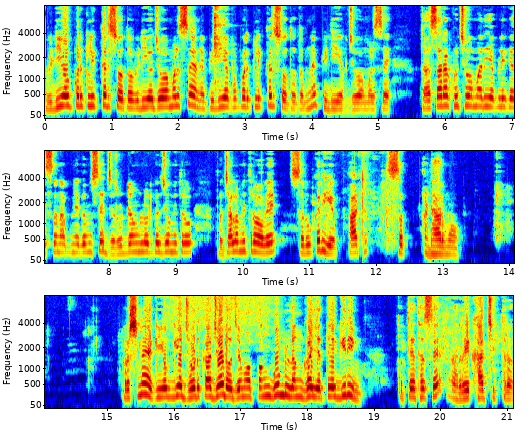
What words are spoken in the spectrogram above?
વીડિયો ઉપર ક્લિક કરશો તો વીડિયો જોવા મળશે અને પીડીએફ ઉપર ક્લિક કરશો તો તમને પીડીએફ જોવા મળશે. તો આશા રાખું છું અમારી એપ્લિકેશન આપને ગમશે, જરૂર ડાઉનલોડ કરજો મિત્રો. તો ચાલો મિત્રો હવે શરૂ કરીએ પાઠ સત, અઢારમો. પ્રશ્ન એક, યોગ્ય જોડકા જોડો જેમાં પંગુમ લંઘયતે ગિરિમ. તો તે થશે રેખાચિત્ર.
